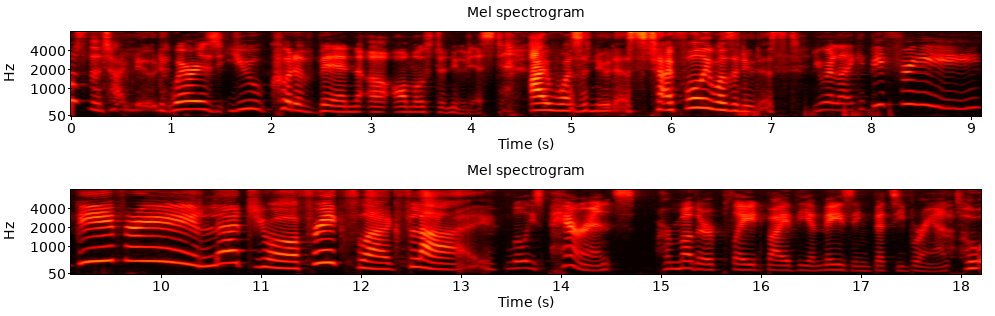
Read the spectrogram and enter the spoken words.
most of the time nude. Whereas you could have been uh, almost a nudist. I was a nudist. I fully was a nudist. You were like, be free. Be free. Let your freak flag fly. Lily's parents, her mother, played by the amazing Betsy Brandt. Who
